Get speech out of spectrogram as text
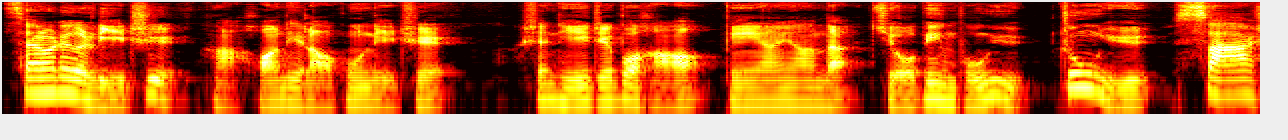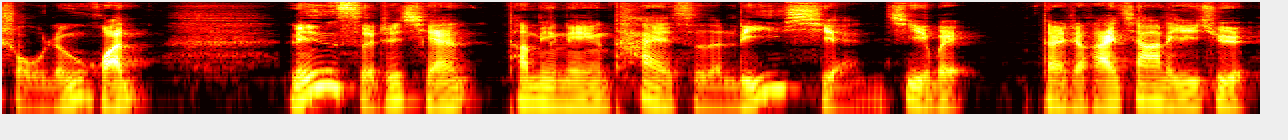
再说这个李治啊，皇帝老公李治身体一直不好，病殃殃的，久病不愈，终于撒手人寰。临死之前，他命令太子李显继位，但是还加了一句：“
